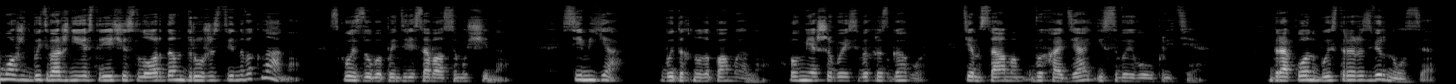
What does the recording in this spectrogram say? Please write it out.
может быть важнее встречи с лордом дружественного клана? Сквозь зубы поинтересовался мужчина. Семья, выдохнула Памела, вмешиваясь в их разговор, тем самым выходя из своего укрытия. Дракон быстро развернулся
